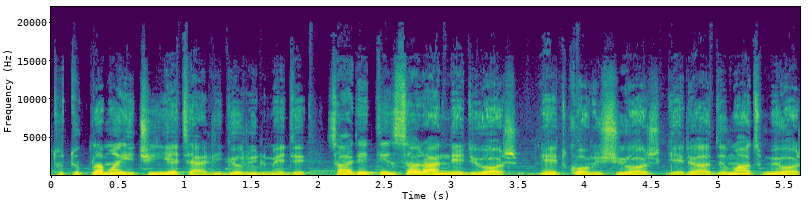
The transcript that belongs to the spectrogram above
tutuklama için yeterli görülmedi. Saadettin Saran ne diyor? Net konuşuyor, geri adım atmıyor.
